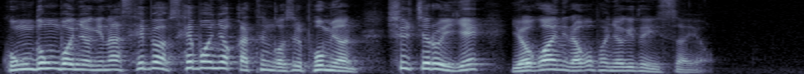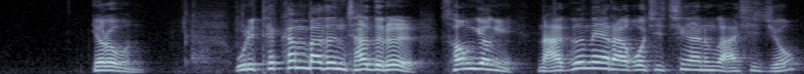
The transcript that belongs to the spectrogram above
공동 번역이나 새 번역 같은 것을 보면 실제로 이게 여관이라고 번역이 되어 있어요. 여러분, 우리 택함 받은 자들을 성경이 나그네라고 지칭하는 거 아시죠?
